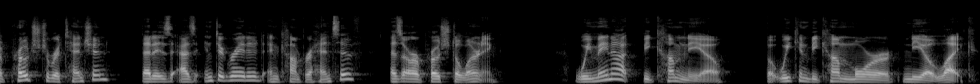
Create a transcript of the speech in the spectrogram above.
approach to retention that is as integrated and comprehensive as our approach to learning. We may not become Neo, but we can become more Neo like.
